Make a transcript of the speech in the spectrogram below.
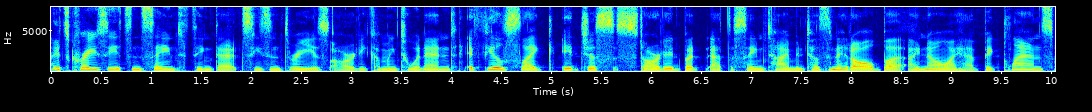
it's crazy, it's insane to think that season three is already coming to an end. It feels like it just started, but at the same time, it doesn't at all. But I know I have big plans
